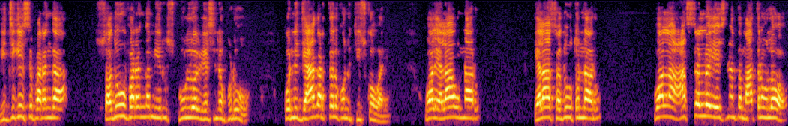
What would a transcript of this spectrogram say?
విద్యకేసి పరంగా చదువు పరంగా మీరు స్కూల్లో వేసినప్పుడు కొన్ని జాగ్రత్తలు కొన్ని తీసుకోవాలి. వాళ్ళు ఎలా ఉన్నారు? ఎలా చదువుతున్నారు? వాళ్ళ హాస్టల్లో వేసినంత మాత్రంలో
